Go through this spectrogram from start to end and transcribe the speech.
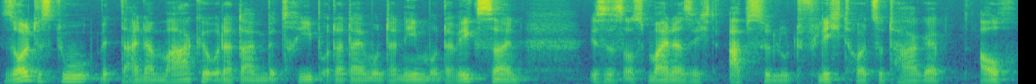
Solltest du mit deiner Marke oder deinem Betrieb oder deinem Unternehmen unterwegs sein, ist es aus meiner Sicht absolut Pflicht heutzutage, auch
